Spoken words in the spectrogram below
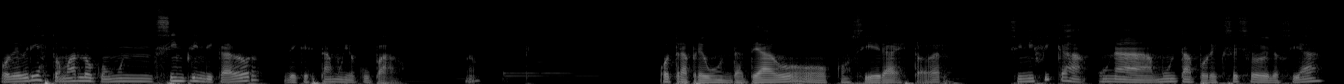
¿O deberías tomarlo como un simple indicador de que está muy ocupado? Otra pregunta te hago o considera esto. A ver, ¿significa una multa por exceso de velocidad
